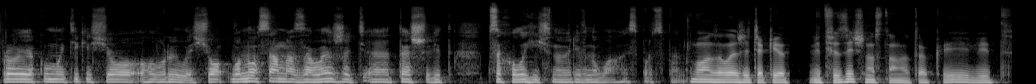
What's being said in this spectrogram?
про яку ми тільки що говорили, що воно саме залежить е, теж від психологічної рівноваги спортсмена? Воно залежить як від фізичного стану, так і від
